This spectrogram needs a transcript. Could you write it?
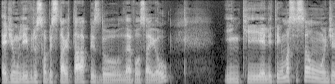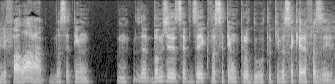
é de um livro sobre startups do Levels.io, em que ele tem uma sessão onde ele fala, ah, você tem um, um, vamos dizer que você tem um produto que você quer fazer.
